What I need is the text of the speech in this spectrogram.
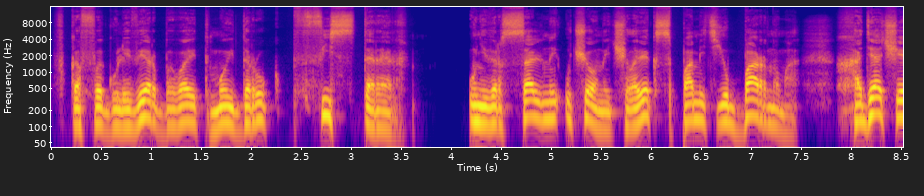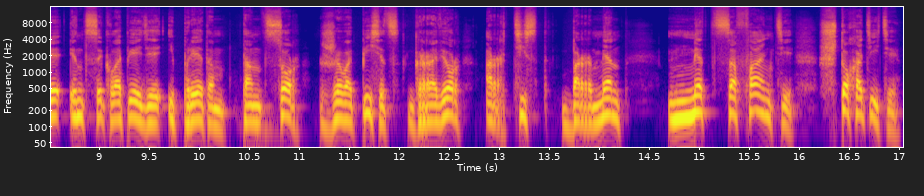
В кафе Гулливер бывает мой друг Фистерер универсальный ученый, человек с памятью Барнума, ходячая энциклопедия и при этом танцор, живописец, гравер, артист, бармен, меццафанти, что хотите.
